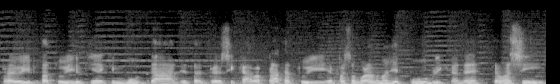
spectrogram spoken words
para eu ir para Tatuí, eu tinha que mudar de Piracicaba para Tatuí. Ia passar a morar numa república, né? Então, assim,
